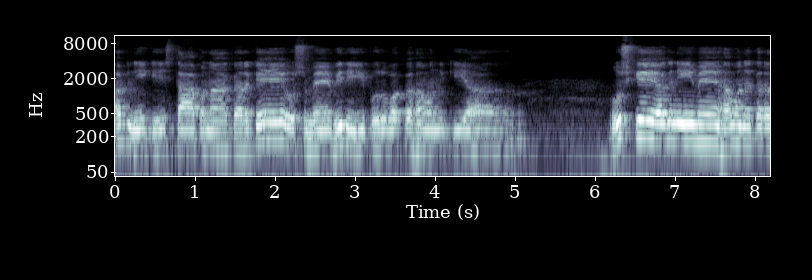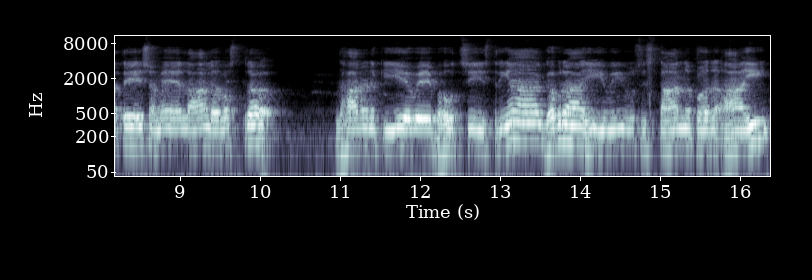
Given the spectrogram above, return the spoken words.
अग्नि की स्थापना करके उसमें विधि पूर्वक हवन किया उसके अग्नि में हवन करते समय लाल वस्त्र धारण किए हुए बहुत सी स्त्रियाँ घबराई हुई उस स्थान पर आई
